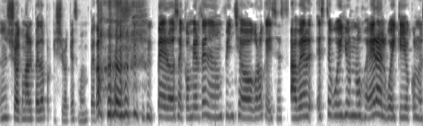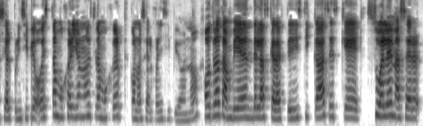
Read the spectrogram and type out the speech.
un Shrek mal pedo, porque Shrek es buen pedo, pero se convierte en un pinche ogro que dices, a ver, este güey yo no era el güey que yo conocí al principio, o esta mujer yo no es la mujer que conocí al principio, ¿no? Otra también de las características es que suelen hacer,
